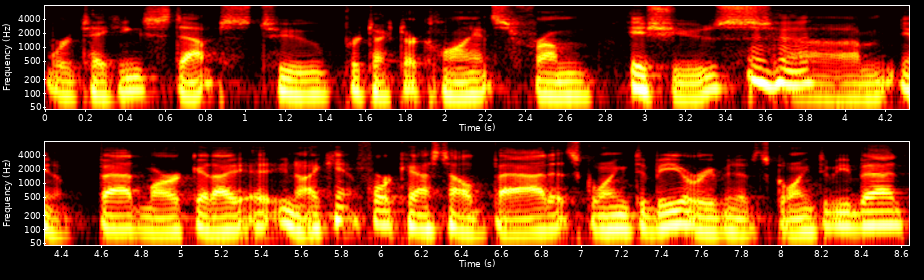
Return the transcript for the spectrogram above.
We're taking steps to protect our clients from issues. Mm-hmm. Um, you know, bad market. I you know I can't forecast how bad it's going to be, or even if it's going to be bad,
